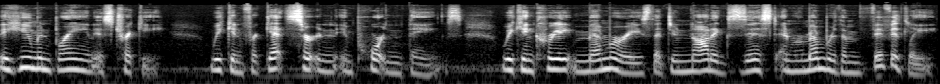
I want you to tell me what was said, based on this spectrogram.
The human brain is tricky. We can forget certain important things. We can create memories that do not exist and remember them vividly.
